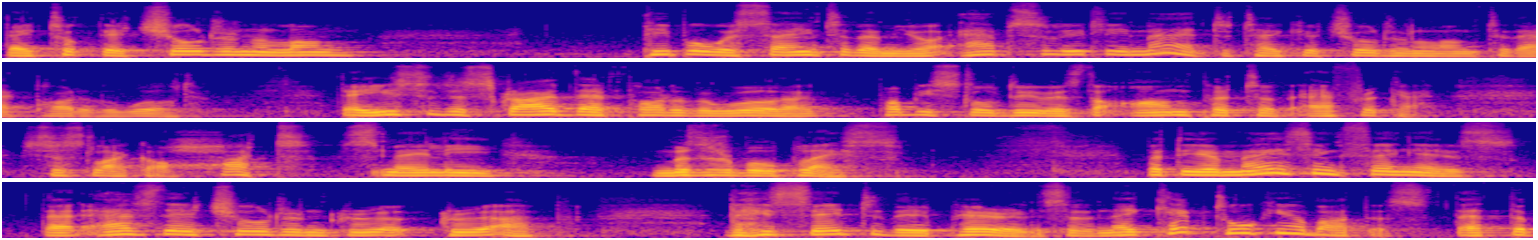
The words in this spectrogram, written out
They took their children along. People were saying to them, "You're absolutely mad to take your children along to that part of the world." They used to describe that part of the world, I probably still do, as the armpit of Africa. It's just like a hot, smelly, miserable place. But the amazing thing is that as their children grew, grew up, they said to their parents, and they kept talking about this, that the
